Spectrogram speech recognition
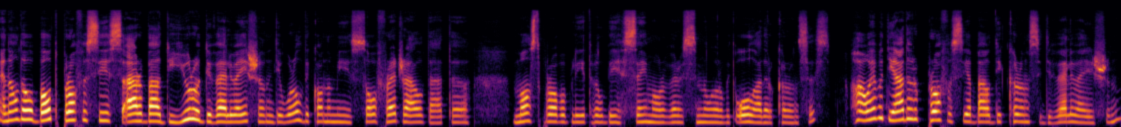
And although both prophecies are about the euro devaluation, the world economy is so fragile that uh, most probably it will be same or very similar with all other currencies. However, the other prophecy about the currency devaluation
